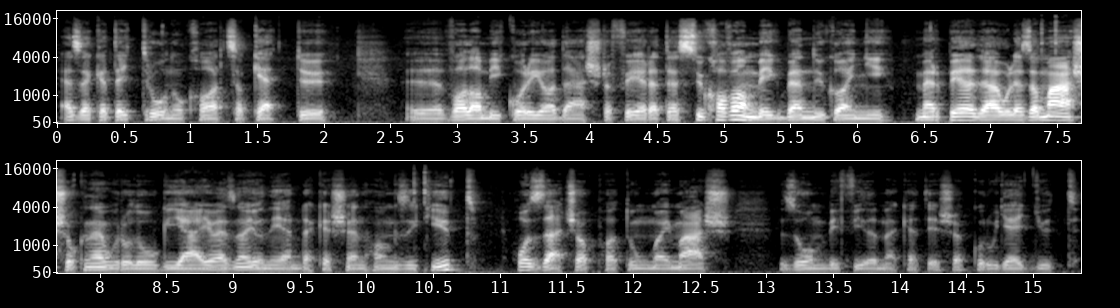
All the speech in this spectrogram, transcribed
ezeket egy trónok harca kettő valamikori adásra félretesszük, ha van még bennük annyi. Mert például ez a mások neurológiája, ez nagyon érdekesen hangzik itt. Hozzácsaphatunk majd más zombi filmeket, és akkor úgy együtt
